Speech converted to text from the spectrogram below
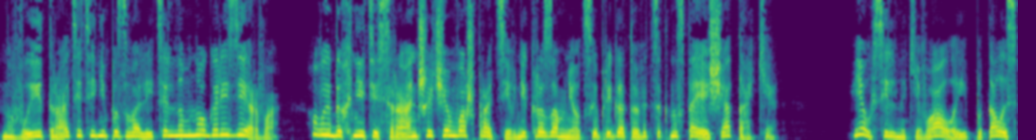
но вы тратите непозволительно много резерва. Выдохнитесь раньше, чем ваш противник разомнется и приготовится к настоящей атаке. Я усиленно кивала и пыталась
